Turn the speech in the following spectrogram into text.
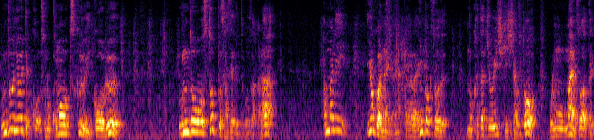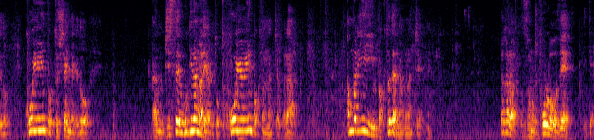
運動においてこその駒を作るイコール運動をストップさせるってことだからあんまり良くはないよね。だからインパクトの形を意識しちゃうと俺も前もそうだったけどこういうインパクトしたいんだけどあの実際動きながらやるとこういうインパクトになっちゃうからあんまりいいインパクトではなくなっちゃうよね。だからそのフォローでいて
